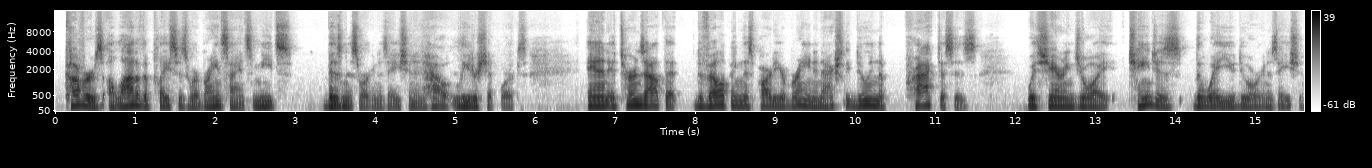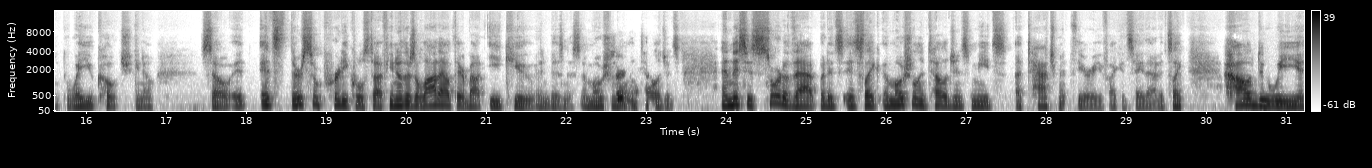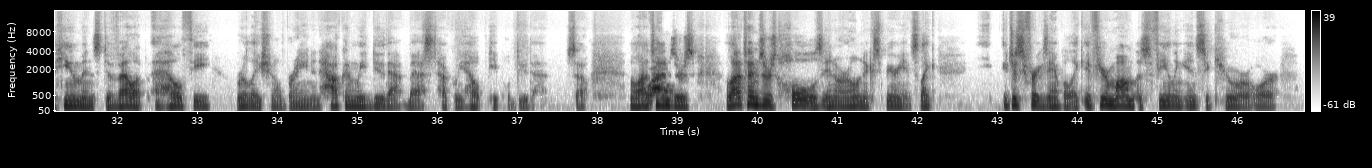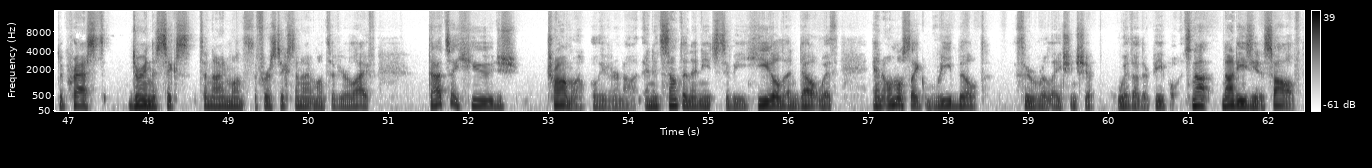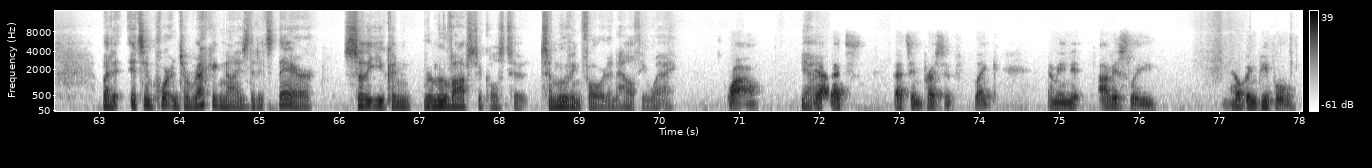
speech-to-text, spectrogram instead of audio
covers a lot of the places where brain science meets business organization and how leadership works. And it turns out that developing this part of your brain and actually doing the practices with sharing joy changes the way you do organization, the way you coach, you know. So it it's there's some pretty cool stuff. You know, there's a lot out there about EQ in business, emotional Certainly. intelligence. And this is sort of that, but it's it's like emotional intelligence meets attachment theory, if I could say that. It's like how do we humans develop a healthy relational brain and how can we do that best? How can we help people do that? So a lot of wow. times there's a lot of times there's holes in our own experience. Like just for example, like if your mom was feeling insecure or depressed during the six to nine months, the first six to nine months of your life, that's a huge trauma, believe it or not. And it's something that needs to be healed and dealt with and almost like rebuilt through relationship with other people. It's not not easy to solve, but it, it's important to recognize that it's there so that you can remove obstacles to to moving forward in a healthy way. Wow. Yeah. Yeah, that's that's impressive. Like, I mean, it, obviously, helping people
